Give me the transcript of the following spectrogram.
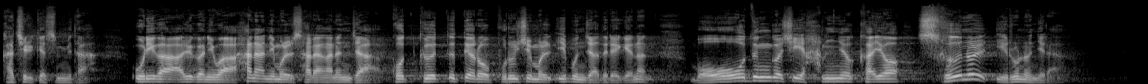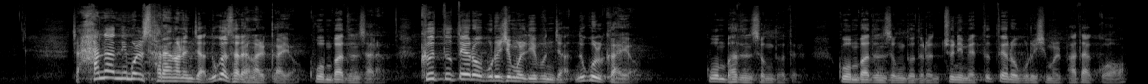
같이 읽겠습니다. 우리가 알거니와 하나님을 사랑하는 자, 곧 그 뜻대로 부르심을 입은 자들에게는 모든 것이 합력하여 선을 이루느니라. 자, 하나님을 사랑하는 자, 누가 사랑할까요? 구원받은 사람. 그 뜻대로 부르심을 입은 자, 누굴까요? 구원받은 성도들. 구원받은 성도들은 주님의 뜻대로 부르심을 받았고,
